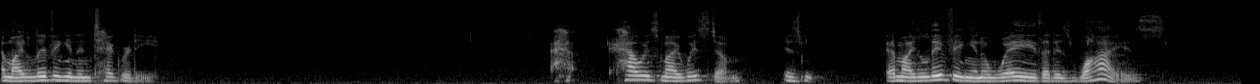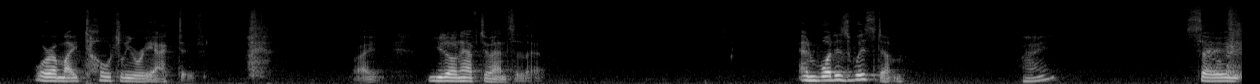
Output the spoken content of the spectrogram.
Am I living in integrity? How is my wisdom? Is, am I living in a way that is wise? Or am I totally reactive? right? You don't have to answer that. And what is wisdom? Right? So,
